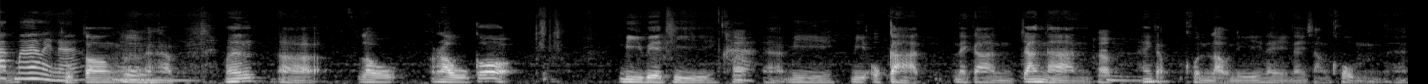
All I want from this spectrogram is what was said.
ากมากเลยนะ ถูกต้องอืมนะครับ เพราะฉะนั้นเอ่อเราเราก็มีเวทีค่ะนะฮะมีมีโอกาส ในการจ้างงานครับให้กับคนเหล่านี้ในในสังคมนะฮะ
